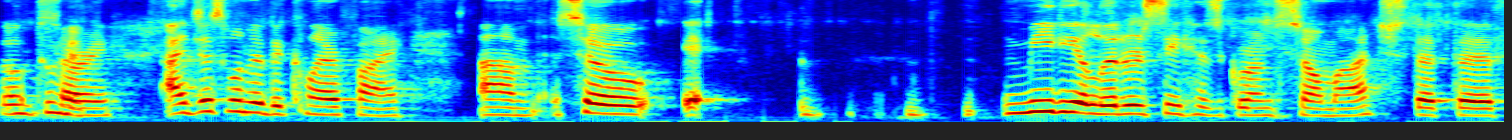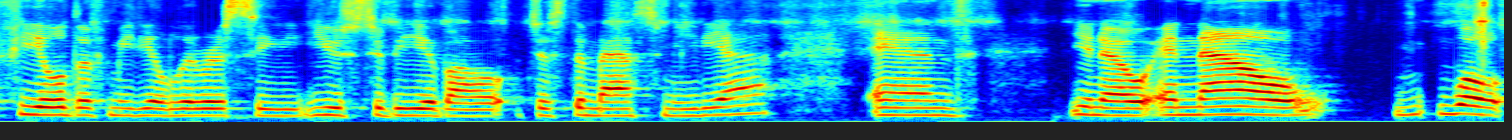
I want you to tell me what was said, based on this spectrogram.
Oh, oh sorry. Ahead. I just wanted to clarify. Um, so it, media literacy has grown so much that the field of media literacy used to be about just the mass media. And you know and now well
